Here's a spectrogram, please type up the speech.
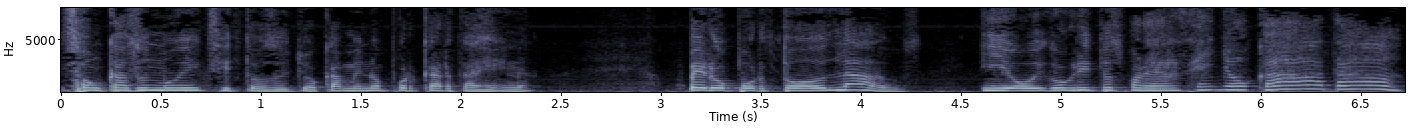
son casos muy exitosos. Yo camino por Cartagena, pero por todos lados. Y oigo gritos por allá, señor Cata.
